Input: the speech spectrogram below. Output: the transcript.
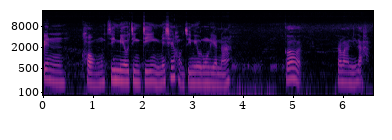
เป็นของ Gmail จริง ๆ ไม่ใช่ของ Gmail โรงเรียนนะ ก็ประมาณนี้แหละค่ะ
